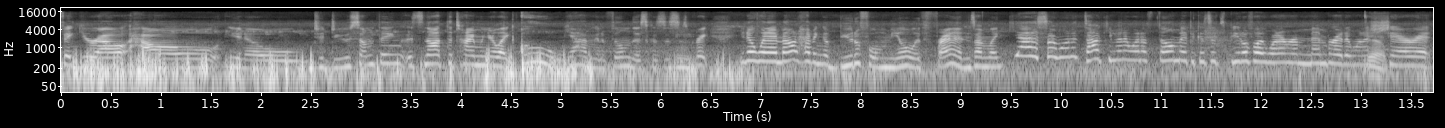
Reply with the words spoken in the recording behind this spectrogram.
figure out how, you know, to do something, it's not the time when you're like, "Oh, yeah, I'm going to film this because this is mm. great." You know, when I'm out having a beautiful meal with friends, I'm like, "Yes, I want to document, I want to film it because it's beautiful. I want to remember it. I want to Yeah. share it."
